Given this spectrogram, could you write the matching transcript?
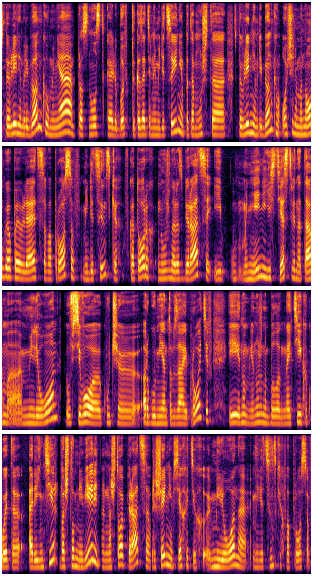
С появлением ребенка у меня проснулась такая любовь к доказательной медицине, потому что с появлением ребенка очень много появляется вопросов медицинских, в которых нужно разбираться, и мнений, естественно, там а, миллион, у всего куча аргументов за и против, и ну, мне нужно было найти какой-то ориентир, во что мне верить, на что опираться в решении всех этих миллиона медицинских вопросов.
